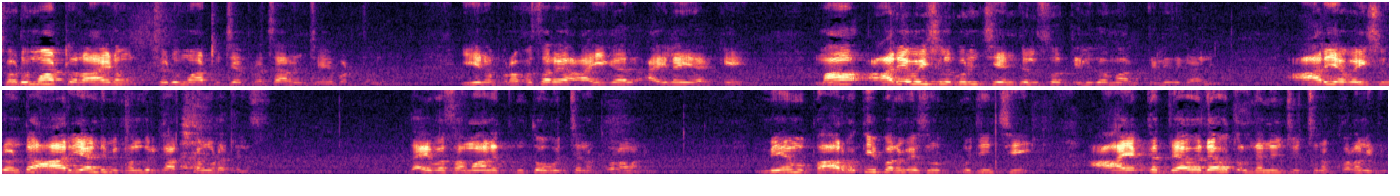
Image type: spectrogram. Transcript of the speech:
చెడు మాటలు రాయడం చెడు మాటలు చే ప్రచారం చేయబడుతున్నది. ఈయన ప్రొఫెసర్ ఐగ ఐలయ్యకి మా ఆర్య వయసుల గురించి ఏం తెలుసో తెలీదో మాకు తెలియదు కానీ ఆర్య వయసులు అంటే ఆర్య అంటే మీకు అందరికీ అర్థం కూడా తెలుసు. దైవ సమానత్వంతో వచ్చిన కులం అని మేము పార్వతీ పరమేశ్వరుని పూజించి ఆ యొక్క దేవదేవతల నుంచి వచ్చిన కులం ఇది.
